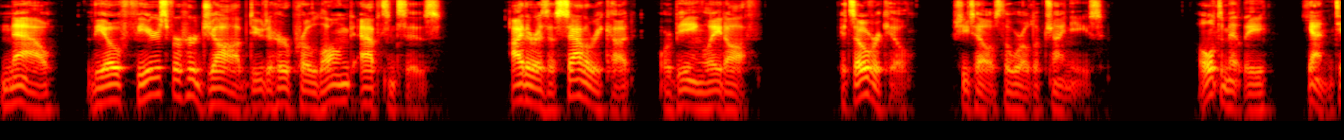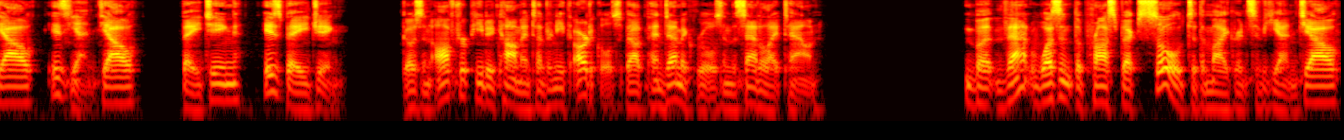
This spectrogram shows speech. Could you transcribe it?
Now, Liu fears for her job due to her prolonged absences, either as a salary cut or being laid off. It's overkill, she tells the world of Chinese. Ultimately, Yanjiao is Yanjiao, Beijing is Beijing, goes an oft repeated comment underneath articles about pandemic rules in the satellite town. But that wasn't the prospect sold to the migrants of Yanjiao,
